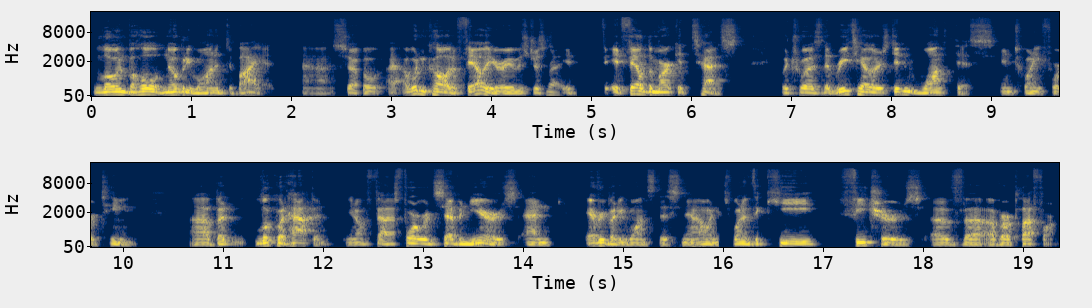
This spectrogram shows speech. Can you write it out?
Lo and behold, nobody wanted to buy it. Uh, so I, I, wouldn't call it a failure. It was just right. it, it failed the market test, which was that retailers didn't want this in 2014. Uh, but look what happened. You know, fast forward seven years, and everybody wants this now, and it's one of the key features of uh, of our platform.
